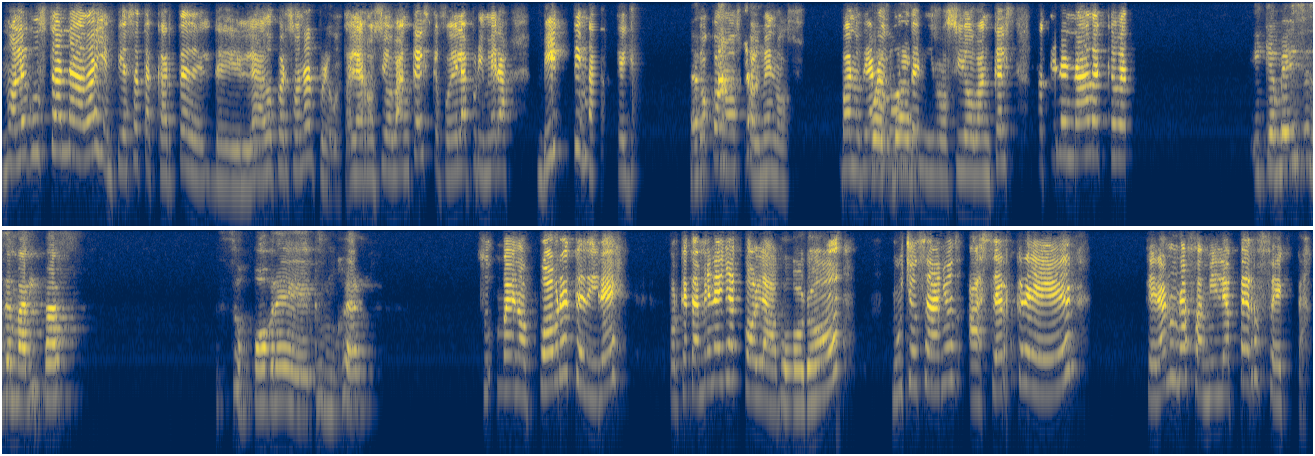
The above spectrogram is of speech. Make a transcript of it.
no le gusta nada y empieza a atacarte del, lado personal. Pregúntale a Rocío Banquels, que fue la primera víctima que yo, no conozco al menos. Bueno, Diana pues, y Rocío Banquels no tienen nada que ver. ¿Y qué me dices de Maripaz? Su pobre ex mujer. bueno, pobre te diré, porque también ella colaboró muchos años a hacer creer que eran una familia perfecta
